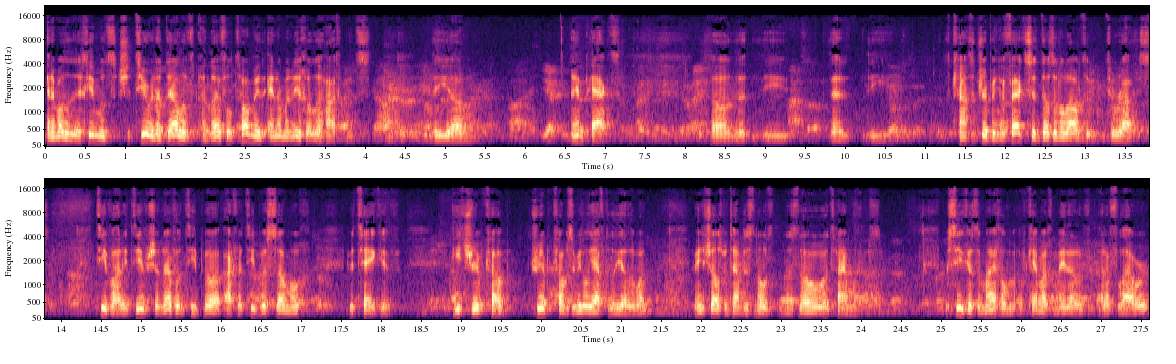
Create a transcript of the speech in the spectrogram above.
And about the chimutz shatir the delov hanoifel tomid eno manicha lehachmitz. The um, impact, uh, the the the, the constant dripping affects it doesn't allow it to, to rise. Tipa tipa achar tipa samuch. Each drip cup drip comes immediately after the other one. Main shows time there's no there's no time lapse. We see because the Michael of kemach made out of out of flour.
